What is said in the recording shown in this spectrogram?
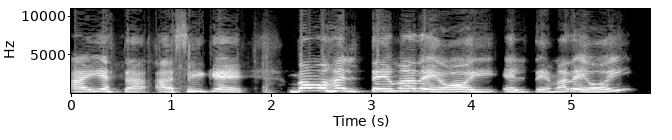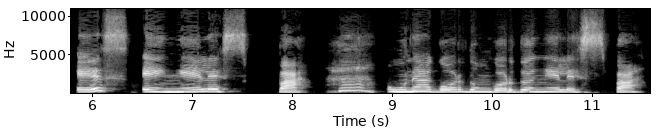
Ahí está. Así que vamos al tema de hoy. El tema de hoy es en el spa. Una gorda, un gordo en el spa.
